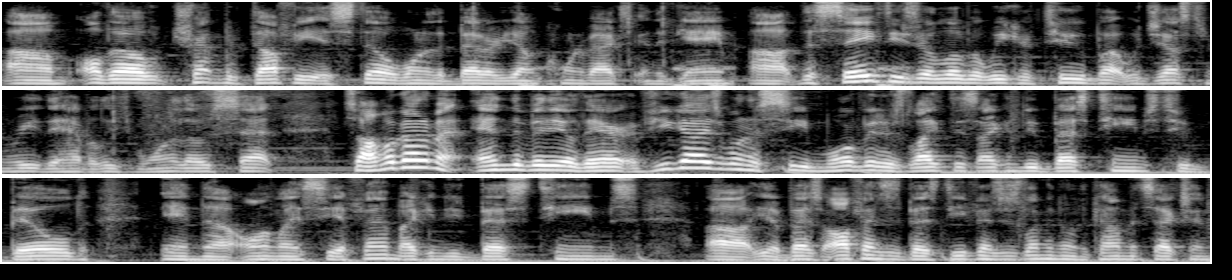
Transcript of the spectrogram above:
Um, although Trent McDuffie is still one of the better young cornerbacks in the game. Uh, the safeties are a little bit weaker, too, but with Justin Reid, they have at least one of those set. So I'm going to end the video there. If you guys want to see more videos like this, I can do best teams to build in uh, online CFM. I can do best teams, uh, you know, best offenses, best defenses. Let me know in the comment section.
